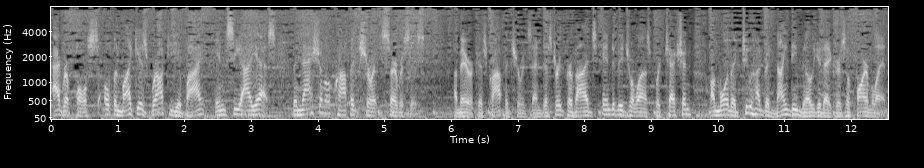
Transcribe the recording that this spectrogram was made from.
AgriPulse Open Mic is brought to you by NCIS, the National Crop Insurance Services. America's crop insurance industry provides individualized protection on more than 290 million acres of farmland.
